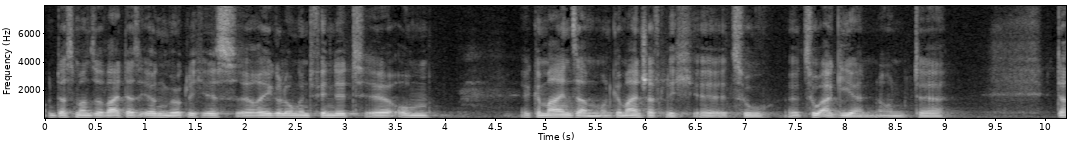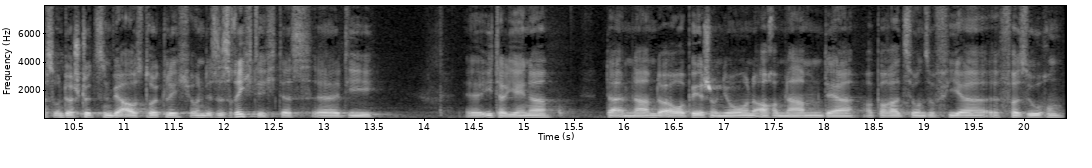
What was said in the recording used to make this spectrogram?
und dass man, soweit das irgend möglich ist, äh, Regelungen findet, äh, um gemeinsam und gemeinschaftlich äh, zu, zu agieren. Und das unterstützen wir ausdrücklich und es ist richtig, dass äh, die äh, Italiener da im Namen der Europäischen Union, auch im Namen der Operation Sophia äh, versuchen,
